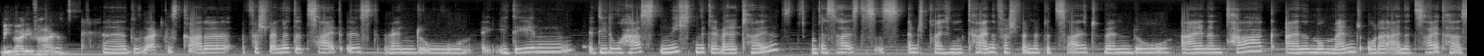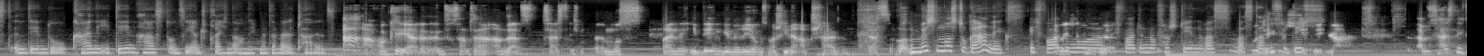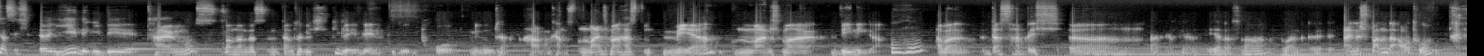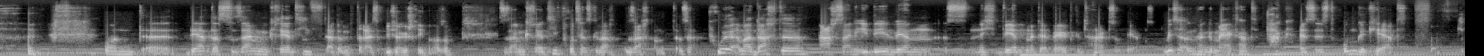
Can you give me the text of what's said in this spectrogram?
Wie war die Frage? Äh, du sagtest gerade, verschwendete Zeit ist, wenn du Ideen, die du hast, nicht mit der Welt teilst. Und das heißt, es ist entsprechend keine verschwendete Zeit, wenn du einen Tag, einen Moment oder eine Zeit hast, in dem du keine Ideen hast und sie entsprechend auch nicht mit der Welt teilst. Ah, okay, ja, das ist ein interessanter Ansatz. Das heißt, ich äh, muss meine Ideengenerierungsmaschine abschalten. Das Müssen musst du gar nichts. Ich wollte, ich nur, finde, ich wollte nur verstehen, was, was dann für dich. Richtig, ja. Aber das heißt nicht, dass ich äh, jede Idee teilen muss, sondern das sind natürlich viele Ideen, die du pro Minute haben kannst. Und manchmal hast du mehr und manchmal weniger. Mhm. Aber das habe ich, äh, wer das war, äh, eine spannende Autor. und äh, der hat das zu seinem Kreativ, der hat 30 Bücher geschrieben, also zu seinem Kreativprozess gedacht, gesagt und dass er früher immer dachte, ach, seine Ideen wären es nicht wert, mit der Welt geteilt zu werden. Bis er irgendwann gemerkt hat, fuck, es ist umgekehrt.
